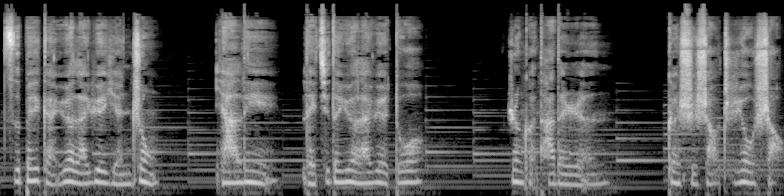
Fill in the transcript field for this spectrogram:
自卑感越来越严重，压力累积的越来越多，认可她的人。更是少之又少。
